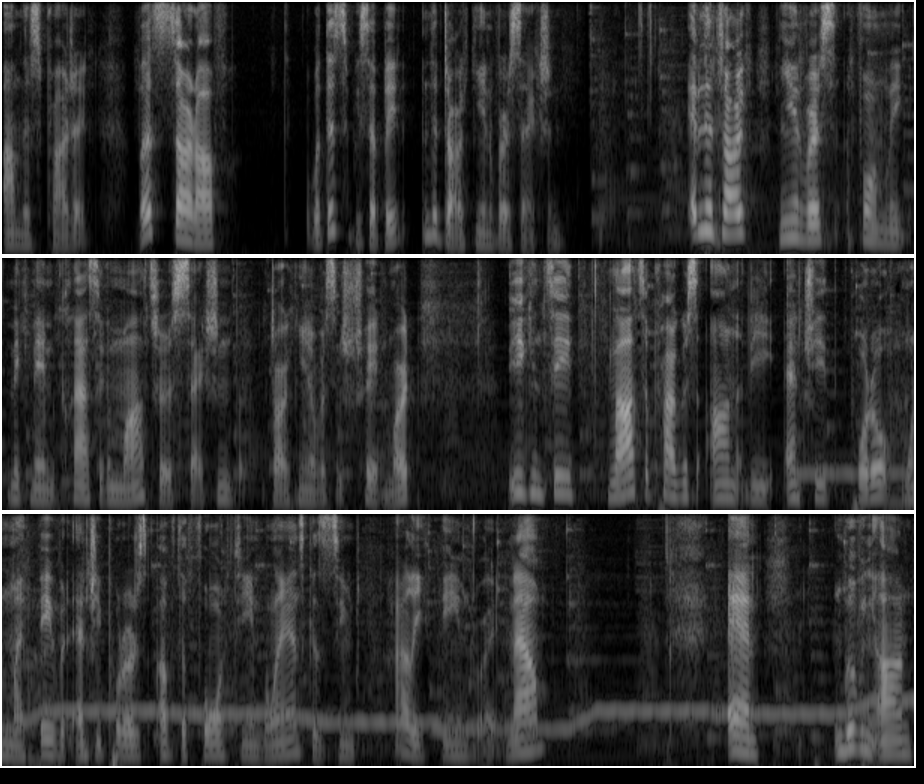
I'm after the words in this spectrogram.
on this project. Let's start off with this week's update in the Dark Universe section. In the Dark Universe, formerly nicknamed Classic Monsters section, but Dark Universe is trademarked, you can see lots of progress on the entry portal, one of my favorite entry portals of the four themed lands because it seemed highly themed right now. And moving on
